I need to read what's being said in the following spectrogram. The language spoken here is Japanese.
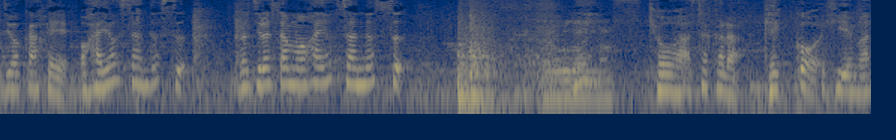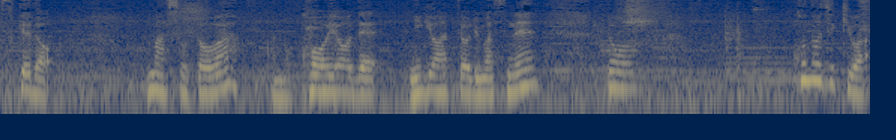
ラジオカフェおはようさんです。どちらさんもおはようさんです。おはようございます、ね、今日は朝から結構冷えますけどまあ外はあの紅葉で賑わっておりますね。とこの時期は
